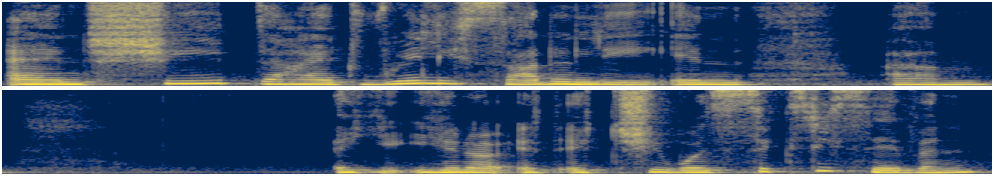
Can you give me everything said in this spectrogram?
and she died really suddenly. In, um, you know, it, it, she was 67.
